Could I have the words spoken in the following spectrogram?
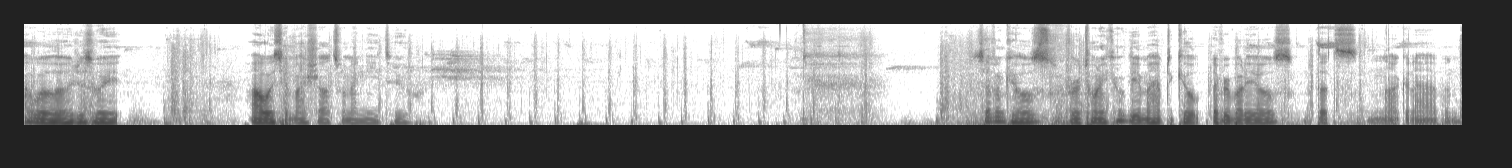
I will though, just wait. I always hit my shots when I need to. Seven kills for a 20 kill game. I have to kill everybody else. That's not gonna happen.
